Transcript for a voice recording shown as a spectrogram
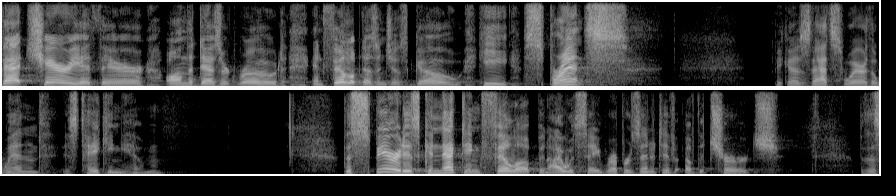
that chariot there on the desert road. And Philip doesn't just go, he sprints because that's where the wind is taking him. The Spirit is connecting Philip, and I would say representative of the church, the,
